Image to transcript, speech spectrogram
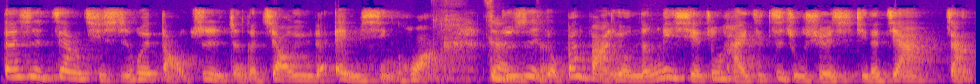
但是这样其实会导致整个教育的 M 型化。这就是有办法、有能力协助孩子自主学习的家长，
